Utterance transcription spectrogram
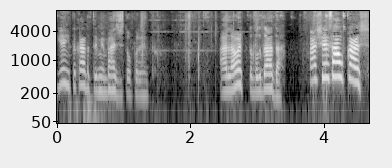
ये इथं काढते मी भाजी तोपर्यंत. आला वाटतं बघ दादा. काशी सावकाश.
